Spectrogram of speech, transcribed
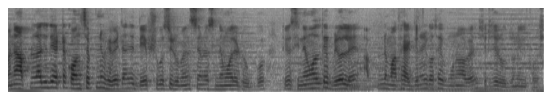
মানে আপনারা যদি একটা কনসেপ্ট নিয়ে ভেবে চান যে দেব, শুভশ্রী রোম্যান্স আমরা সিনেমা হলে ঢুকবো, কিন্তু সিনেমা হল থেকে বেরোলে আপনাদের মাথায় একজনের কথাই মনে হবে, সেটা হচ্ছে রুদ্রনীল ঘোষ।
